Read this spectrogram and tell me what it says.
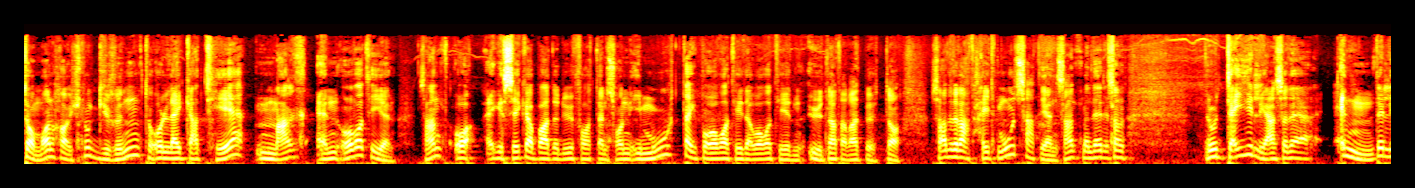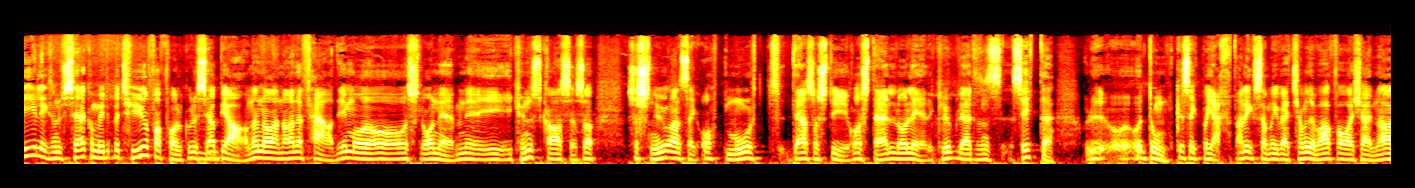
dommeren har ikke noen grunn til å legge til mer enn overtiden. Sant? Og jeg er sikker på at du fått en sånn imot deg på overtid av overtiden uten at det hadde vært bytter, så hadde det vært helt motsatt igjen. Sant? Men det er litt sånn det er noe deilig. altså det er Endelig. liksom, Du ser hvor mye det betyr for folk. og Du ser Bjarne når, når han er ferdig med å, å slå nevene i, i kunstgraset, så, så snur han seg opp mot der som styrer og steller og lederklubbledelsen sitter, og, og, og dunker seg på hjertet. liksom. Jeg vet ikke om det var for å kjenne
